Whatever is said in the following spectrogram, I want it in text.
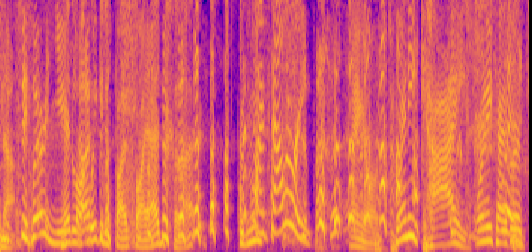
No. See, we're a new Headline. show. We could just both buy ads for that. Couldn't we? My salary. Hang on. 20k. 20k for a Chris-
